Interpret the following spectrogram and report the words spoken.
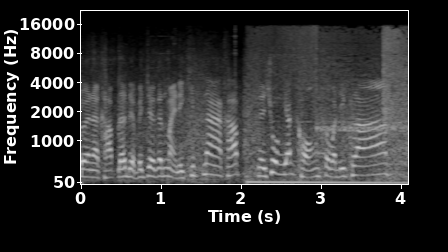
ด้วยนะครับ แล้วเดี๋ยวไปเจอกันใหม่ในคลิปหน้าครับ ในช่วงยัดของสวัสดีครับ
